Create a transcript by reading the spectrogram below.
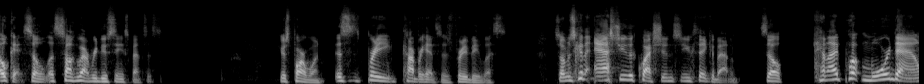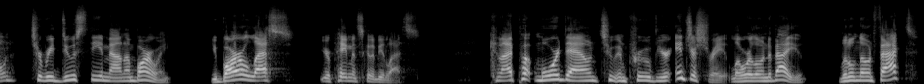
Okay, so let's talk about reducing expenses. Here's part one. This is pretty comprehensive. It's pretty big list. So I'm just going to ask you the questions. You think about them. So can I put more down to reduce the amount I'm borrowing? You borrow less, your payment's going to be less. Can I put more down to improve your interest rate, lower loan to value? Little known fact,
